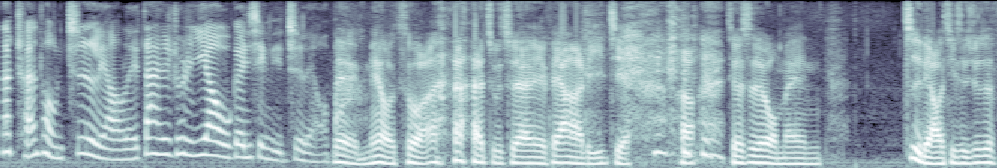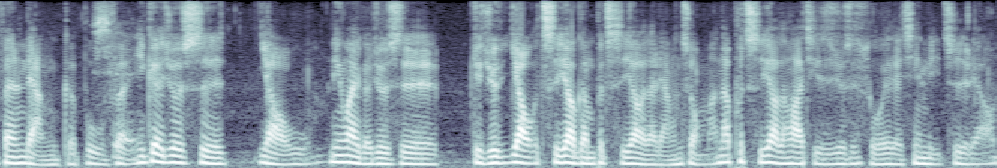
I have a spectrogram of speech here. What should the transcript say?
那传统治疗嘞，大概就是药物跟心理治疗吧。对，没有错，主持人也非常的理解。好，就是我们治疗其实就是分两个部分，一个就是药物，另外一个就是。就就药吃药跟不吃药的两种嘛。那不吃药的话，其实就是所谓的心理治疗。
